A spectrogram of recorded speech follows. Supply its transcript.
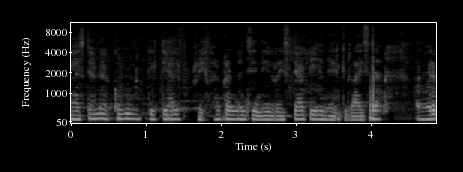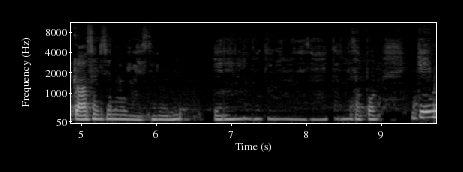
ഇനി നമുക്ക് റായ് സ്റ്റാറിന്റെ അക്കൗണ്ട് കിട്ടിയാൽ ഫ്രീ ഫയർ കണ്ടൻസ് ഇനി റീസ്റ്റാർട്ട് ചെയ്യുന്നതായിരിക്കും റൈസ്റ്റാർ സ്റ്റാർ അതുവരെ ക്ലോസ് അടിച്ചെന്നാണ് റായ് സ്റ്റാർ വന്നത് ഹാക്കറിനെ സപ്പോർട്ട് ഗെയിം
